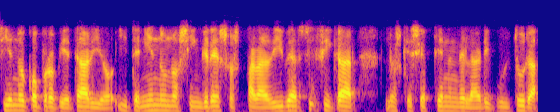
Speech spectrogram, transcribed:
siendo copropietario y teniendo unos ingresos para diversificar los que se obtienen de la agricultura,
